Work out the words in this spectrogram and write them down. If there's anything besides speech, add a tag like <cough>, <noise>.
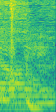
Bailando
